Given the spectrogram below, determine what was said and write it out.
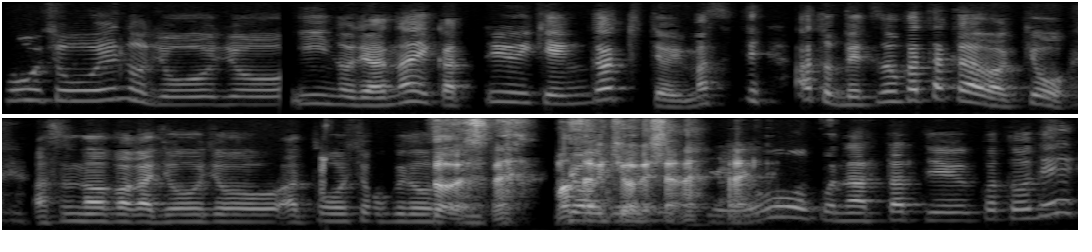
東証への上場いいのではないかっていう意見が来ております。で、あと別の方からは今日、明日の場が上場、東証不動産。そうですね。まさに今日でしたね。はい。を行ったということで、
